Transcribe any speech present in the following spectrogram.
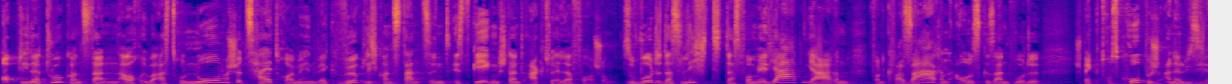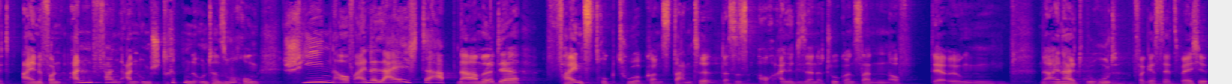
ob die Naturkonstanten auch über astronomische Zeiträume hinweg wirklich konstant sind, ist Gegenstand aktueller Forschung. So wurde das Licht, das vor Milliarden Jahren von Quasaren ausgesandt wurde, spektroskopisch analysiert. Eine von Anfang an umstrittene Untersuchung schien auf eine leichte Abnahme der Feinstrukturkonstante, das ist auch eine dieser Naturkonstanten, auf der irgendeine Einheit beruht, vergessen jetzt welche,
